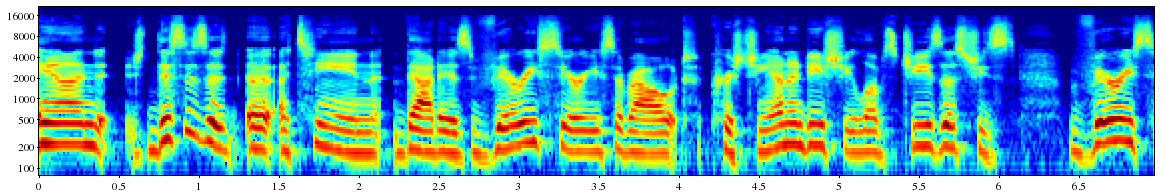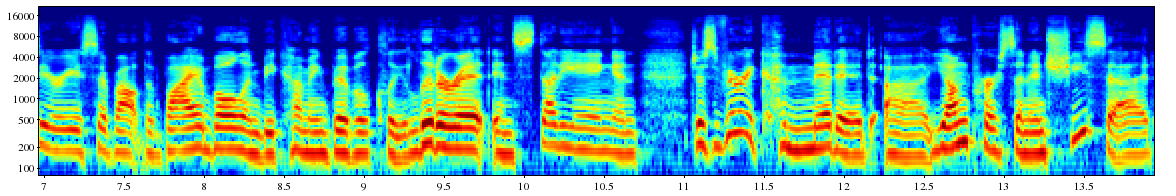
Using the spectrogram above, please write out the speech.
and this is a, a, teen that is very serious about Christianity. She loves Jesus. She's very serious about the Bible and becoming biblically literate and studying and just very committed uh, young person. And she said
